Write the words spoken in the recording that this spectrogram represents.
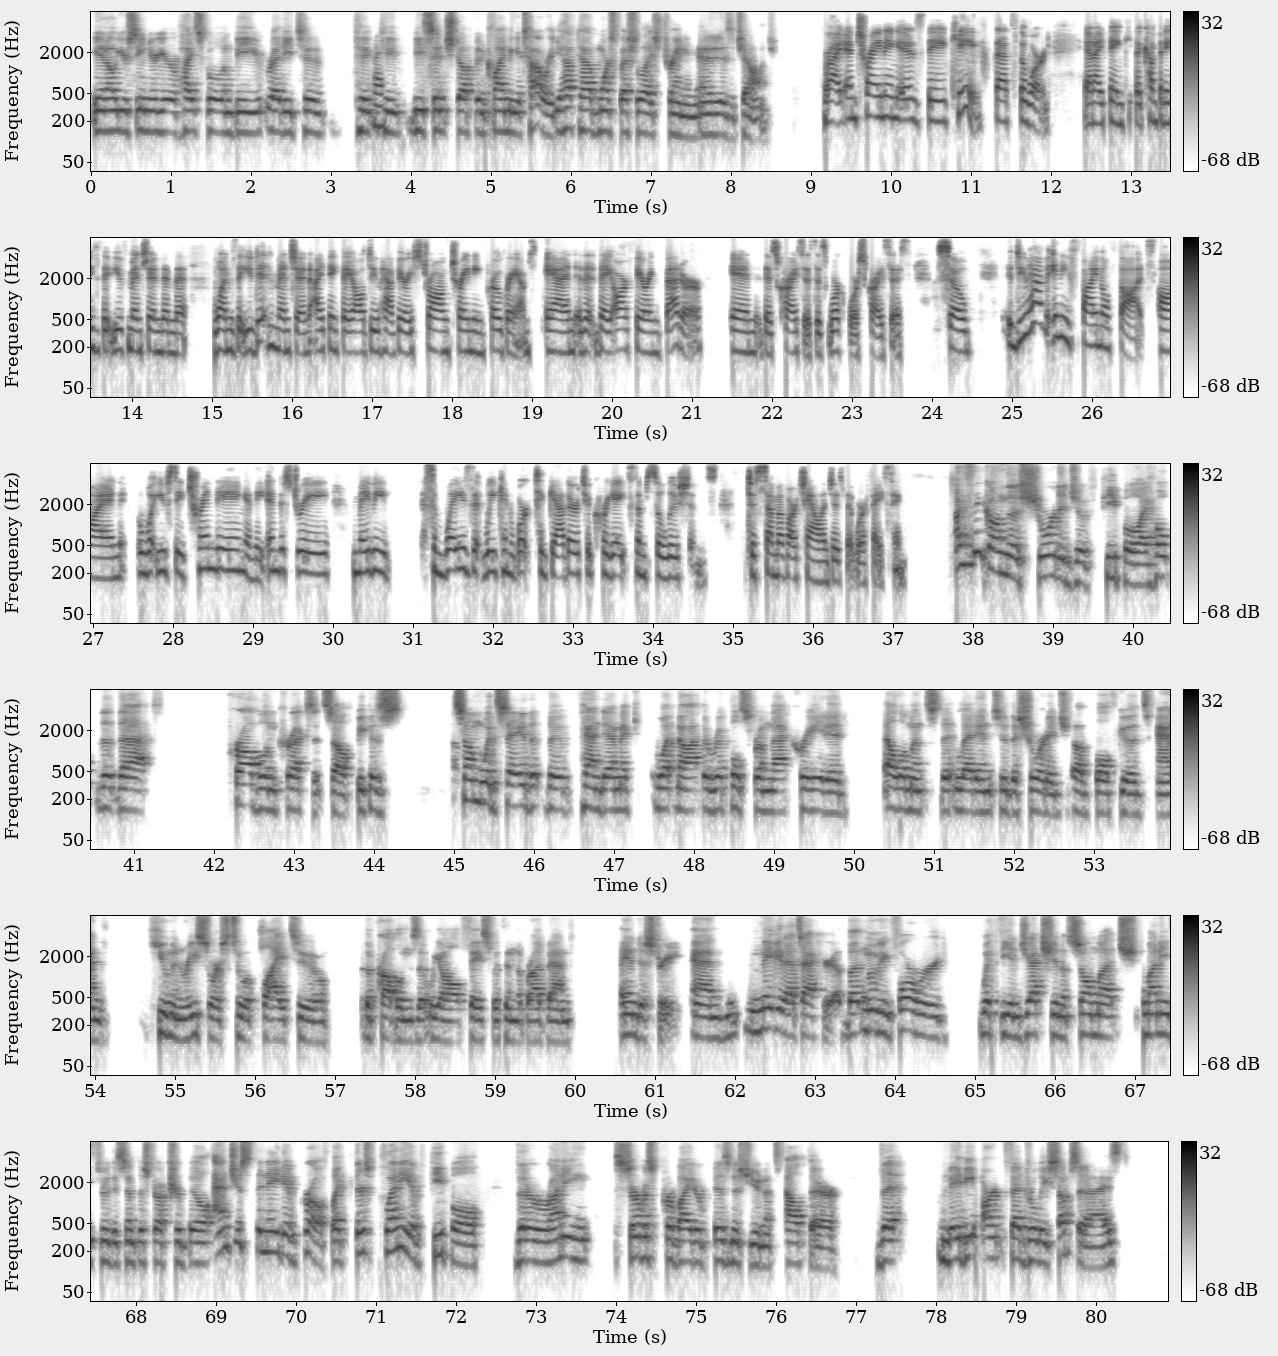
you know, your senior year of high school and be ready to to, right. to be cinched up and climbing a tower. You have to have more specialized training, and it is a challenge. Right. And training is the key. That's the word. And I think the companies that you've mentioned and the ones that you didn't mention, I think they all do have very strong training programs and that they are faring better in this crisis, this workforce crisis. So, do you have any final thoughts on what you see trending in the industry? Maybe some ways that we can work together to create some solutions to some of our challenges that we're facing? I think on the shortage of people, I hope that that problem corrects itself because some would say that the pandemic, whatnot, the ripples from that created elements that led into the shortage of both goods and human resource to apply to the problems that we all face within the broadband industry. And maybe that's accurate. But moving forward, with the injection of so much money through this infrastructure bill and just the native growth. Like there's plenty of people that are running service provider business units out there that maybe aren't federally subsidized,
